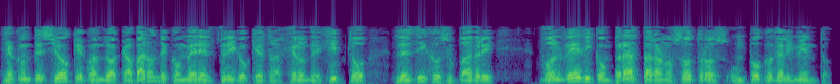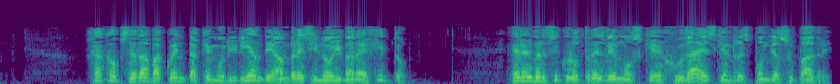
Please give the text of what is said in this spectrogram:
y aconteció que cuando acabaron de comer el trigo que trajeron de Egipto, les dijo su padre, Volved y comprad para nosotros un poco de alimento. Jacob se daba cuenta que morirían de hambre si no iban a Egipto. En el versículo tres vemos que Judá es quien responde a su padre.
